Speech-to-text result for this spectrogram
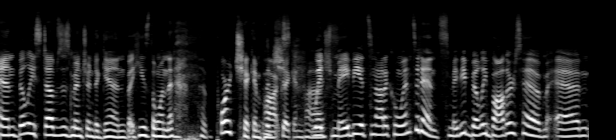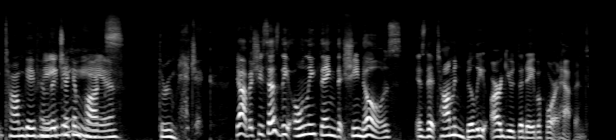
And Billy Stubbs is mentioned again, but he's the one that had the poor chicken pox. chicken pox. Which maybe it's not a coincidence. Maybe Billy bothers him and Tom gave him the chicken pox through magic. Yeah, but she says the only thing that she knows is that Tom and Billy argued the day before it happened.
